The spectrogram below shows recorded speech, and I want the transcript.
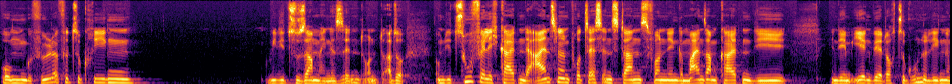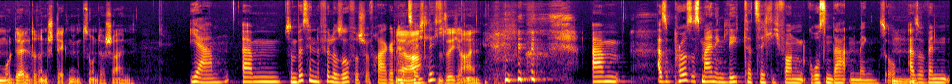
um ein Gefühl dafür zu kriegen, wie die Zusammenhänge sind und also um die Zufälligkeiten der einzelnen Prozessinstanz von den Gemeinsamkeiten, die in dem irgendwie doch zugrunde liegenden Modell drin stecken, zu unterscheiden. Ja, ähm, so ein bisschen eine philosophische Frage tatsächlich. Ja, sehe ich ein. Ähm, also Process Mining lebt tatsächlich von großen Datenmengen. So. Also wenn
